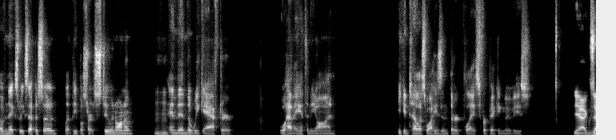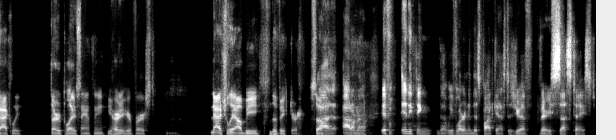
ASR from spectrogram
of next week's episode. Let people start stewing on them, mm-hmm. and then the week after we'll have Anthony on. He can tell us why he's in third place for picking movies. Yeah, exactly. Third place, Anthony. You heard it here first. Naturally, I'll be the victor. So uh, I don't know if anything that we've learned in this podcast is you have very sus taste.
